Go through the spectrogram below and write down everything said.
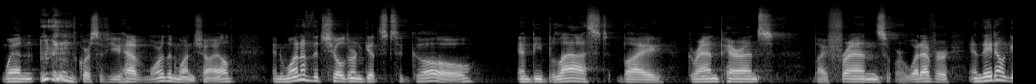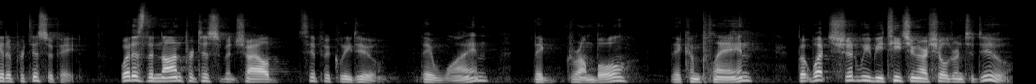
when, of course, if you have more than one child, and one of the children gets to go and be blessed by grandparents, by friends, or whatever, and they don't get to participate. What does the non participant child typically do? They whine, they grumble, they complain. But what should we be teaching our children to do?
